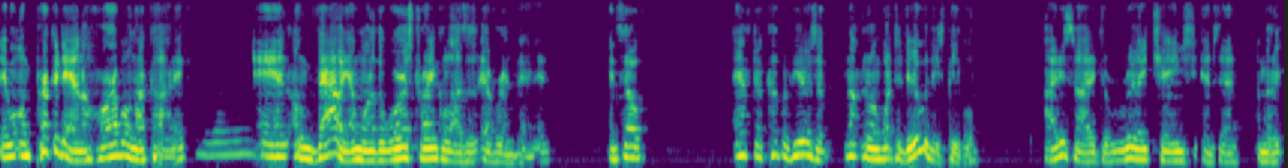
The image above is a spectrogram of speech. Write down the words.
They were on Percodan, a horrible narcotic, and on Valium, one of the worst tranquilizers ever invented. And so, after a couple of years of not knowing what to do with these people, I decided to really change and said, I'm going to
